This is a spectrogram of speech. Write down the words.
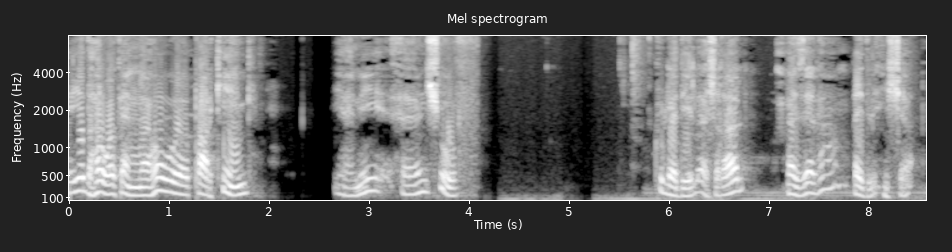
يظهر وكأنه parking يعني نشوف كل هذه الأشغال. ما زالها قيد الإنشاء.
